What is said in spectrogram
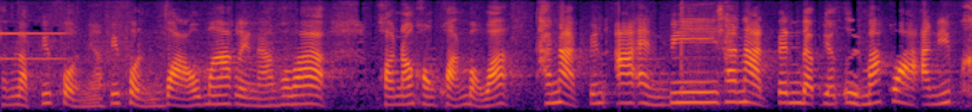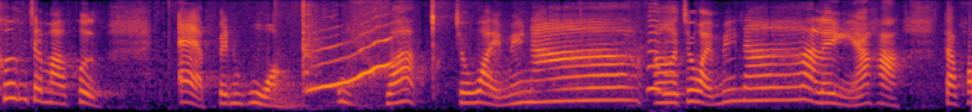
สำหรับพี่ฝนเนี่ยพี่ฝนว้าวมากเลยนะ เพราะว่าพอน้องของขวัญบอกว่าถนัดเป็น R&B ถนัดเป็นแบบอย่างอื่นมากกว่า อันนี้เพิ่งจะมาฝึกแอบเป็นห่วงว่าจะไหวไหมนะเออจะไหวไหมนะอะไรอย่างเงี้ยค่ะ แต่พอ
